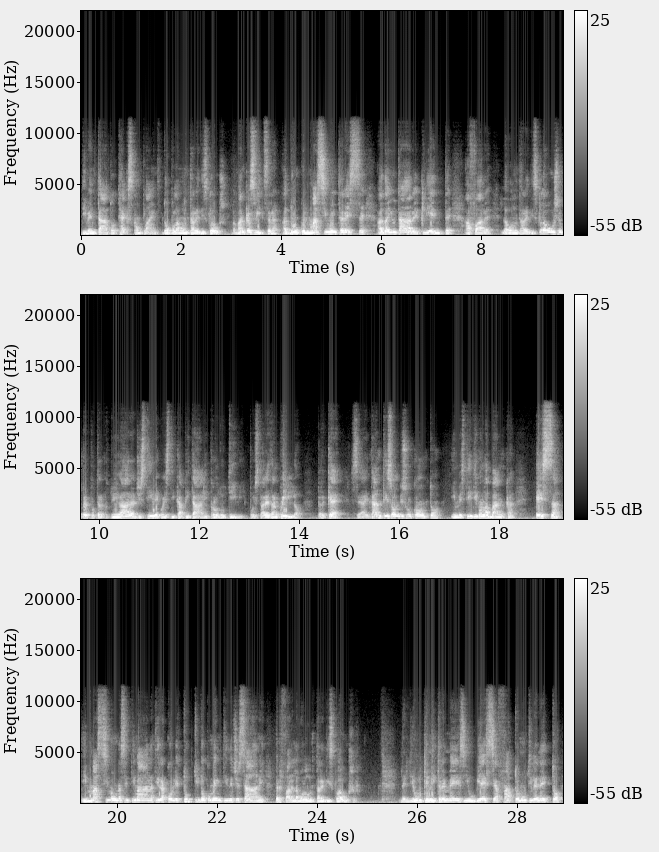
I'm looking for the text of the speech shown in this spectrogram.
diventato tax compliant dopo la monetary disclosure. La banca svizzera ha dunque il massimo interesse ad aiutare il cliente a fare la voluntary disclosure per poter continuare a gestire questi capitali produttivi. Puoi stare tranquillo perché se hai tanti soldi sul conto investiti con la banca essa in massimo una settimana ti raccoglie tutti i documenti necessari per fare la voluntary disclosure negli ultimi tre mesi UBS ha fatto un utile netto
